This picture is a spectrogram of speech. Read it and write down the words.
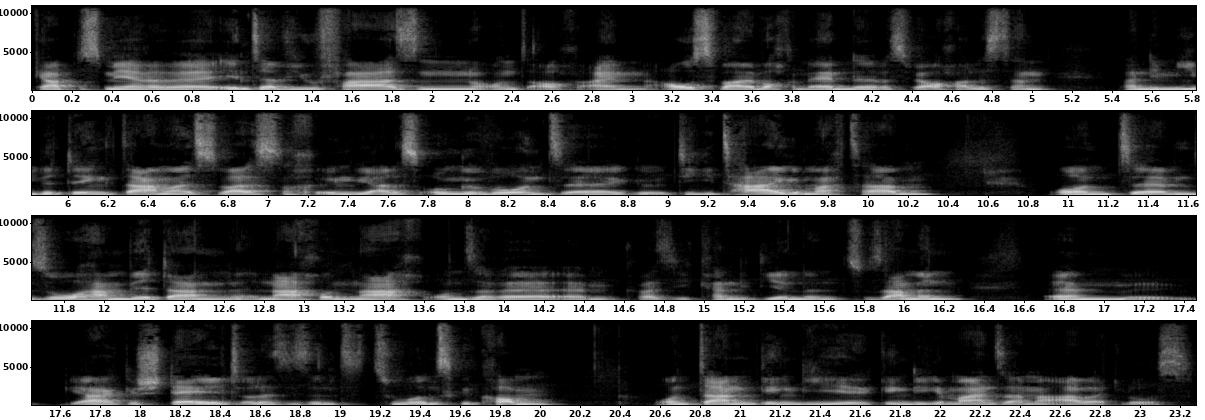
gab es mehrere Interviewphasen und auch ein Auswahlwochenende, das wir auch alles dann pandemiebedingt, damals war das noch irgendwie alles ungewohnt, äh, digital gemacht haben. Und ähm, so haben wir dann nach und nach unsere ähm, quasi Kandidierenden zusammen ähm, ja, gestellt oder sie sind zu uns gekommen und dann ging die, ging die gemeinsame Arbeit los.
